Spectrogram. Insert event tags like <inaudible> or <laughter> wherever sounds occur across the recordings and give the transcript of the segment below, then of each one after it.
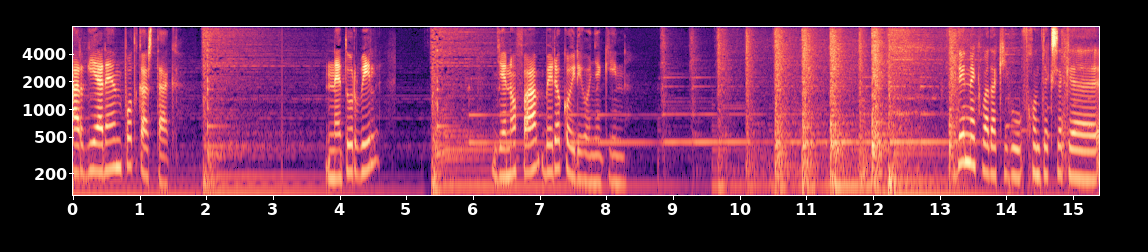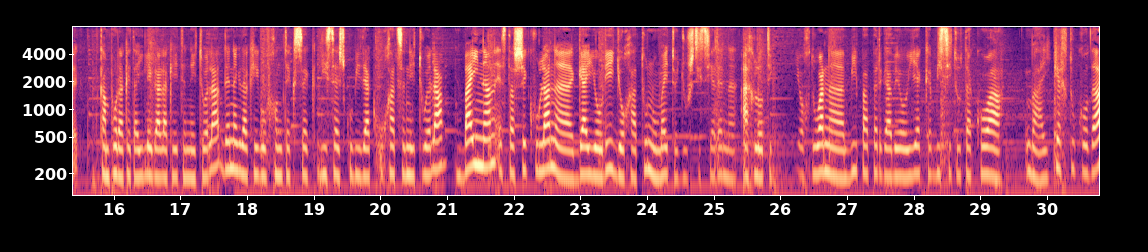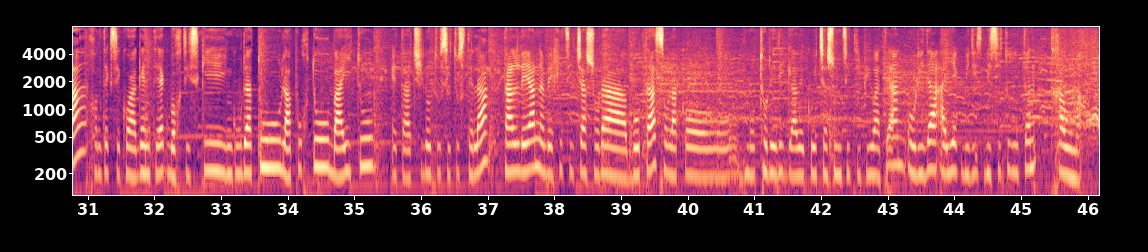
argiaren podcastak. Neturbil, Genofa beroko irigoinekin. Denek badakigu Frontexek eh, kanporak eta ilegalak egiten dituela, denek dakigu Frontexek giza eskubideak urratzen dituela, bainan ez da sekulan eh, gai hori johatu numait justiziaren eh, ahlotik. Orduan eh, bi paper gabe horiek bizitutakoa Ba, ikertuko da, Frontexeko agenteak bortizki inguratu, lapurtu, baitu eta atxilotu zituztela. Taldean behitz itxasora bota, solako motorerik gabeko itxasuntzi tipi batean, hori da haiek bizitu duten trauma.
